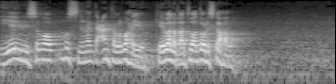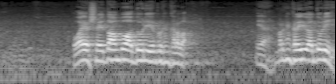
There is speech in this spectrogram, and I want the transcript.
iyo in isagoo muslima gacanta lagu hayo keebaa la qaato addoon iska hado. Waayo shaydaan buu addooniyay markan kaleba. Ya markan kale yuu addooniyay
